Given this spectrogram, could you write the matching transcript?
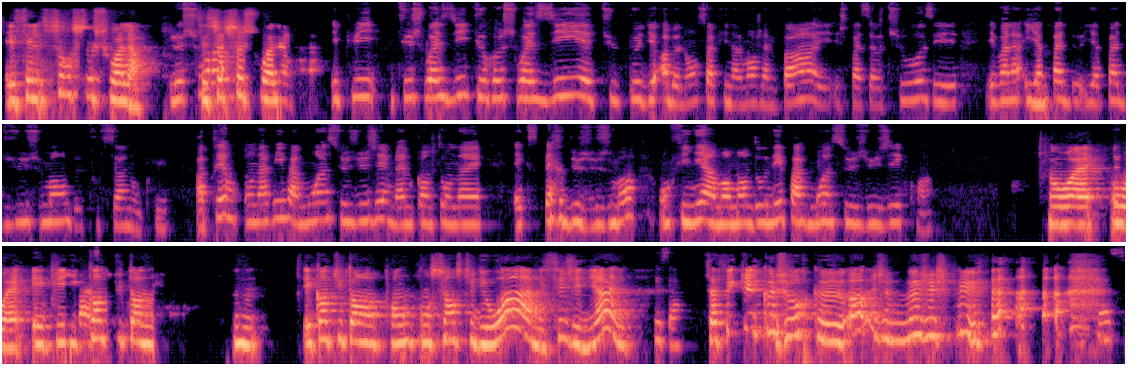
Et c'est sur ce choix-là. C'est sur ce choix-là. Et puis, tu choisis, tu rechoisis et tu peux dire Ah ben non, ça finalement, j'aime pas et, je passe à autre chose. Et, et voilà, il n'y a, mm. pas de, a pas de jugement de tout ça non plus. Après, on, arrive à moins se juger, même quand on est expert du jugement, on finit à un moment donné par moins se juger. Quoi. Ouais, ouais. Et puis, quand tu t'en. Et quand tu t'en prends conscience, tu dis Waouh, mais c'est génial C'est ça. Ça fait quelques jours que oh, je ne me juge plus.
